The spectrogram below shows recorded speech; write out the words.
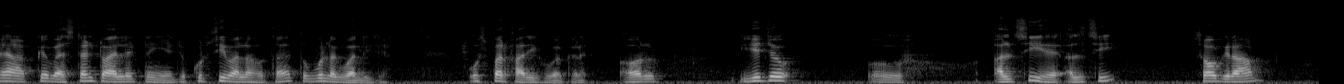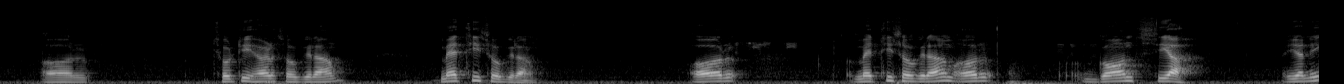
में आपके वेस्टर्न टॉयलेट नहीं है, जो कुर्सी वाला होता है तो वो लगवा लीजिए। उस पर फारिग हुआ करें। और ये जो अलसी है, अलसी, सौ ग्राम और छोटी हड़ सौ ग्राम मेथी सौ ग्राम। और मेथी सौ ग्राम और गोंद सियाह, यानी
